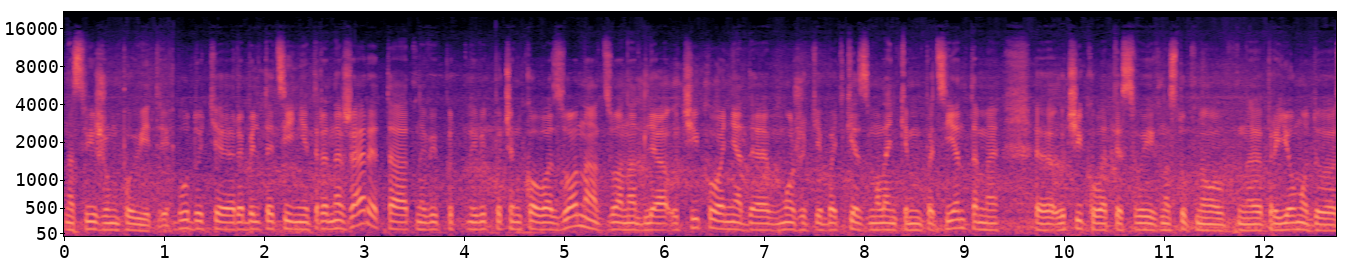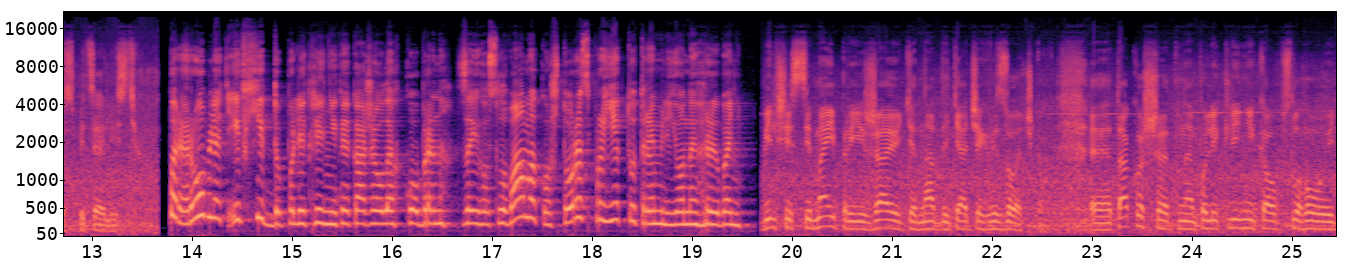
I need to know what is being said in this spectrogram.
на свіжому повітрі. Будуть е, реабілітаційні тренажери та невідпочинкова відпочинкова зона, зона для очікування, де можуть батьки з маленькими пацієнтами е, очікувати своїх наступного е, прийому до спеціалістів. Перероблять і вхід до поліклініки, каже Олег Кобрин. За його словами, кошторис проєкту – 3 мільйони гривень. Більшість сімей приїжджають на дитячих візочках. Е, Також е, поліклініка обслуговує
